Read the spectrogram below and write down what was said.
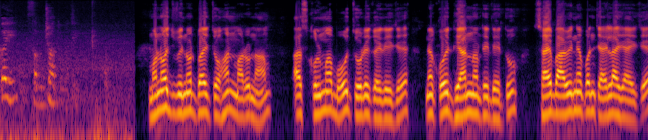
કંઈ સમજાતું નથી. મનોજ વિનોદભાઈ ચૌહાણ, મારું નામ. આ સ્કૂલમાં બહુ ચોરી કરી છે ને કોઈ ધ્યાન નથી દેતું. સાહેબ આવીને પણ ચાલ્યા જાય છે.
